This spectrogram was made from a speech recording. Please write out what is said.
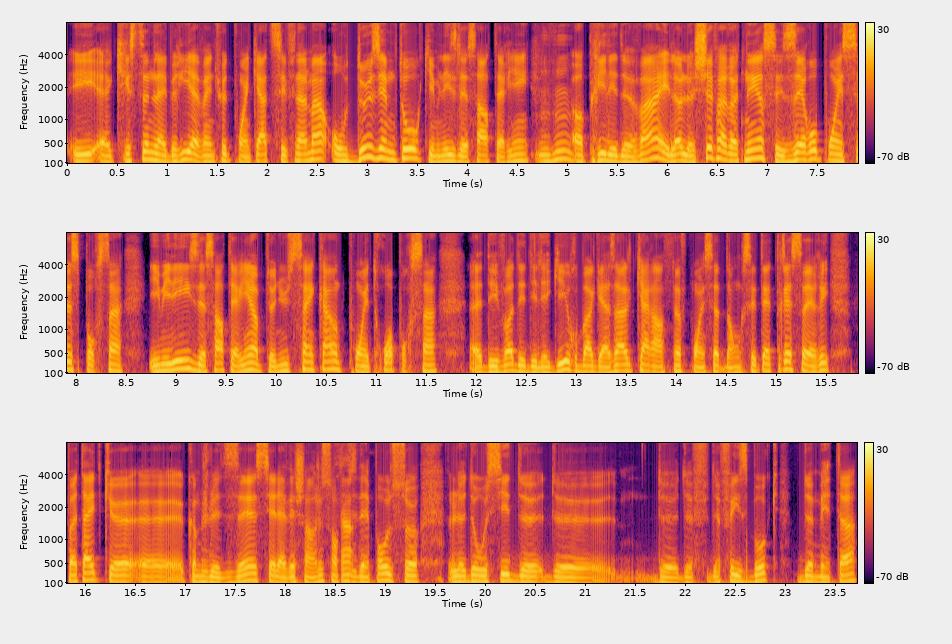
et euh, Christine Labrie à 28,4 C'est finalement au deuxième tour qu'Émilise Lessard-Terrien Mhm. a pris les devants. Et là, le chiffre à retenir, c'est 0,6% Émilise Lessard-Terrien a obtenu 50,3% euh, des votes des délégués. Rouba Gazal, 49,7 Donc, c'était très serré. Peut-être que, euh, comme je le disais, si elle avait changé son Ah. fusil d'épaule sur le dossier de, de, de, de- de Facebook, de Meta,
